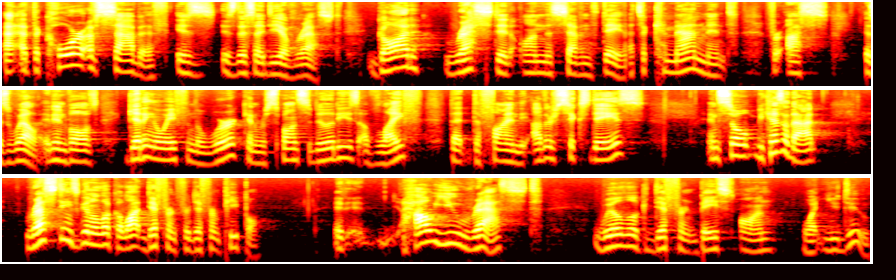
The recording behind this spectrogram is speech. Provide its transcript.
At the core of Sabbath is, is this idea of rest. God rested on the seventh day. That's a commandment for us as well. It involves getting away from the work and responsibilities of life that define the other six days. And so, because of that, resting is going to look a lot different for different people. It, it, how you rest will look different based on what you do,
